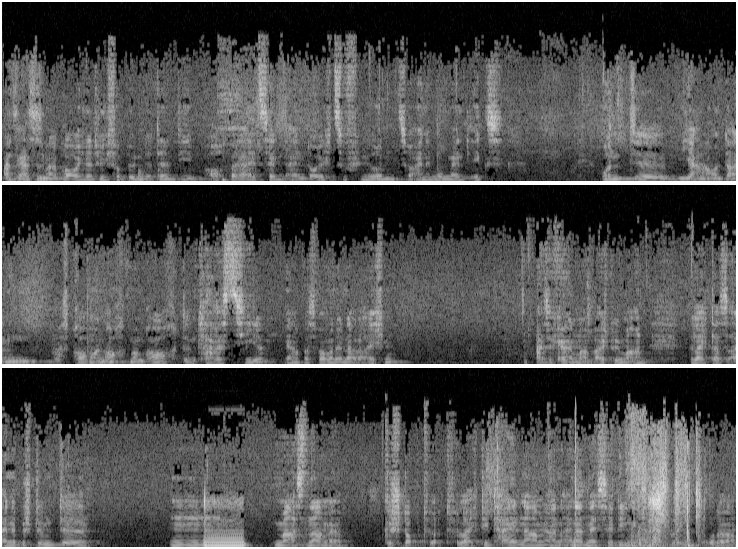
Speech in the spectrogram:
als erstes Mal brauche ich natürlich Verbündete, die auch bereit sind, einen Dolch zu führen zu einem Moment X. Und äh, ja, und dann, was braucht man noch? Man braucht ein klares Ziel. Ja, was wollen wir denn erreichen? Also ich kann ja mal ein Beispiel machen. Vielleicht, dass eine bestimmte mh, hm, Maßnahme gestoppt wird. Vielleicht die Teilnahme an einer Messe, die nichts bringt. Oder,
